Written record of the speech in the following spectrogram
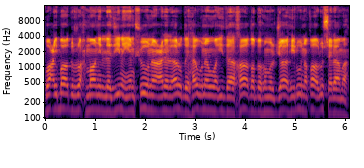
Ve ibadur rahmanillezine yemşûne alel ardı hevnen ve izâ khâdabahumul cahilûne kâlu selâma.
